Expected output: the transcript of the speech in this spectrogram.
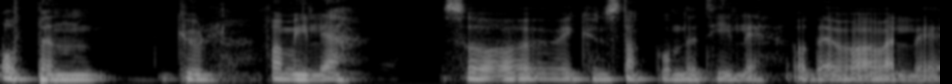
åpen, kul familie. Så vi kunne snakke om det tidlig, og det var veldig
